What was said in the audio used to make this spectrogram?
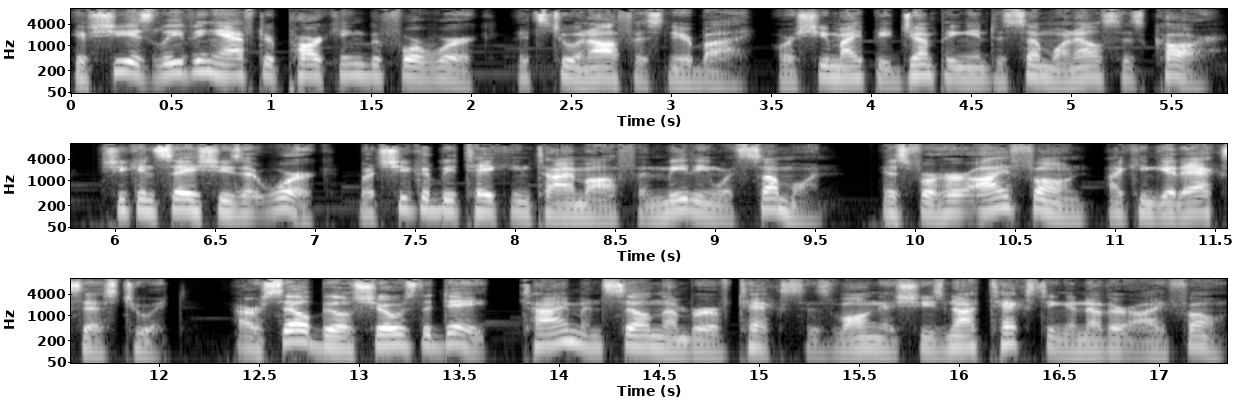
If she is leaving after parking before work, it's to an office nearby, or she might be jumping into someone else's car. She can say she's at work, but she could be taking time off and meeting with someone. As for her iPhone, I can get access to it. Our cell bill shows the date, time, and cell number of texts as long as she's not texting another iPhone.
